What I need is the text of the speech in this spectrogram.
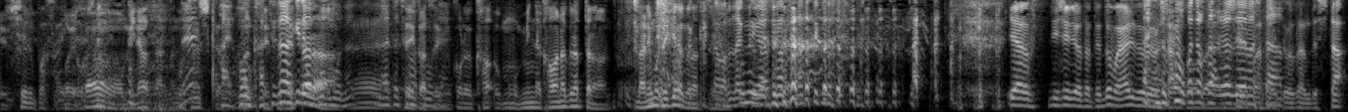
いうシェルパ斎こういう藤さん。本を皆さんがね。確かに。はい、本買っていただければ僕も成り立ち生ますので。活費これか、もうみんな買わなくなったら何もできなくなってしまう。お願いします。買ってください。いや、2週にわたってどうもありがとうございました。どうもこちらこそありがとうございました藤さんでした。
